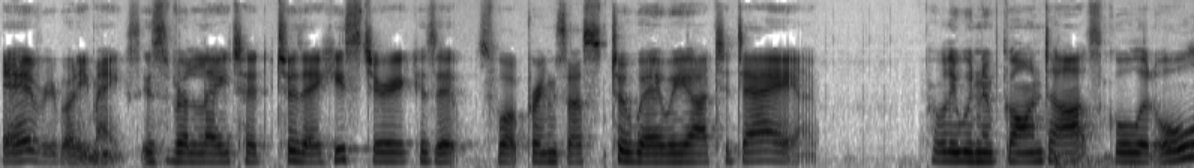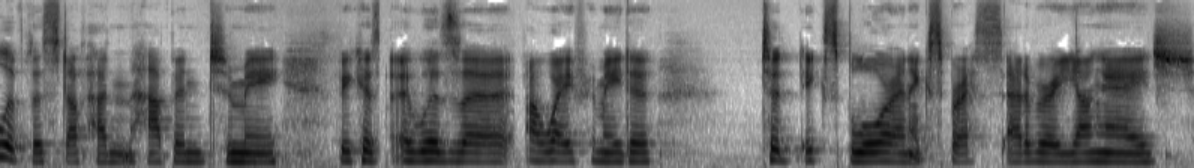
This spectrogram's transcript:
everybody makes is related to their history because it's what brings us to where we are today. I probably wouldn't have gone to art school at all if this stuff hadn't happened to me because it was a, a way for me to to explore and express at a very young age.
